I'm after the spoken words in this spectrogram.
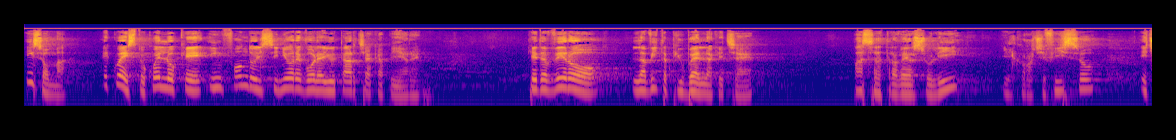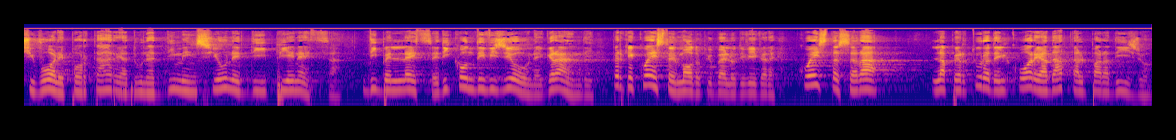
Insomma, è questo quello che in fondo il Signore vuole aiutarci a capire che davvero la vita più bella che c'è passa attraverso lì il crocifisso e ci vuole portare ad una dimensione di pienezza, di bellezza e di condivisione grandi, perché questo è il modo più bello di vivere, questa sarà l'apertura del cuore adatta al paradiso,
